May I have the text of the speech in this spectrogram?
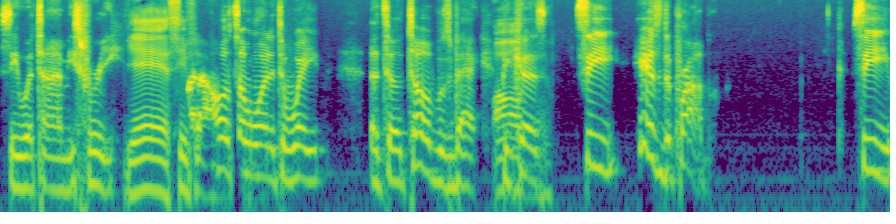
see what time he's free. Yeah, see if But I also wanted to wait until Tobe was back Oh, because see, here's the problem. See,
